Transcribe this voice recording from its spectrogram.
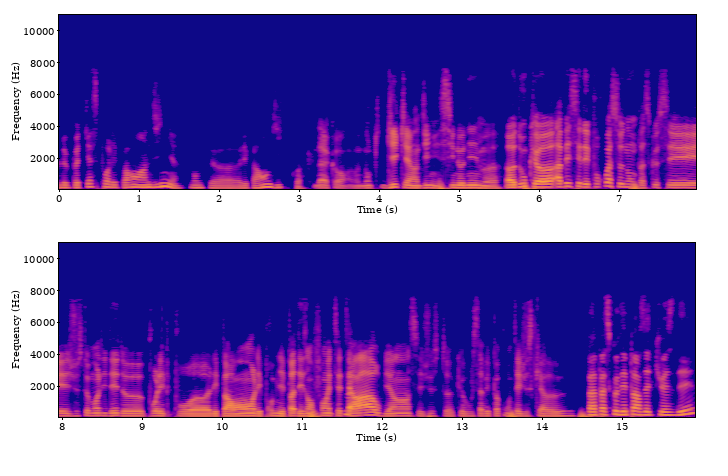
le podcast pour les parents indignes, donc les parents geeks, quoi. D'accord. Donc geek et indigne, synonyme. Euh, donc euh, ABCD, pourquoi ce nom? Parce que c'est justement l'idée de pour les pour euh, les parents, les premiers pas des enfants, etc. Ou bien c'est juste que vous savez pas compter jusqu'à eux? Bah, parce qu'au départ, ZQSD.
